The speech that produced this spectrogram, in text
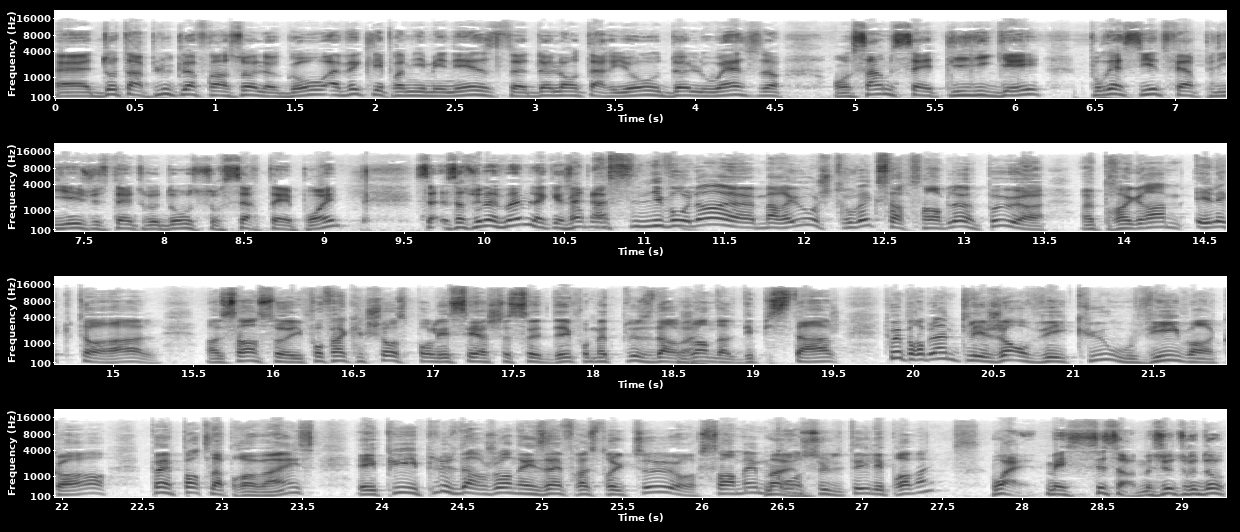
Euh, d'autant plus que là, François Legault, avec les premiers ministres de l'Ontario, de l'Ouest, on semble s'être ligué pour essayer de faire plier Justin Trudeau sur certains points. Ça, soulève même la question... à ce niveau-là, euh, Mario, je trouvais que ça ressemblait un peu à un programme électoral. Dans le sens, euh, il faut faire quelque chose pour les CHSLD, il faut mettre plus d'argent dans le dépistage. Tous les problèmes que les gens ont vécu ou vivent encore, peu importe la province. Et puis, plus d'argent dans les infrastructures sans même consulter les provinces. Ouais, mais c'est ça. Monsieur Trudeau,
